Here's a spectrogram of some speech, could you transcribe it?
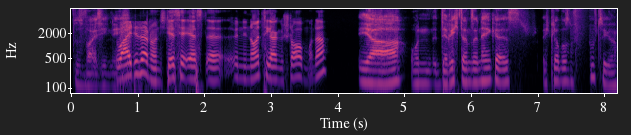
Das weiß ich nicht. So alt ist er noch nicht. Der ist ja erst äh, in den 90ern gestorben, oder? Ja, und der Richter und sein Henker ist, ich glaube, aus den 50ern.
